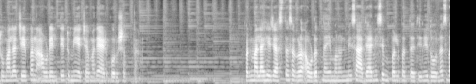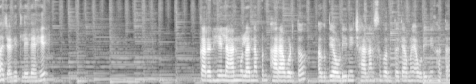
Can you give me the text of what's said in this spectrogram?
तुम्हाला जे पण आवडेल ते तुम्ही याच्यामध्ये ॲड करू शकता. पण मला हे जास्त सगळं आवडत नाही म्हणून मी साध्या आणि सिंपल पद्धतीने दोनच भाज्या घेतलेल्या आहेत. कारण हे लहान मुलांना पण फार आवडतं. अगदी आवडीने छान असं बनतं त्यामुळे आवडीने खातात.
